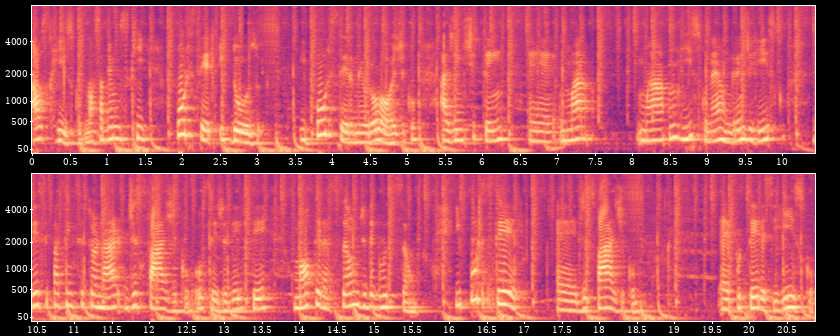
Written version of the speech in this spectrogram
aos riscos. Nós sabemos que por ser idoso e por ser neurológico, a gente tem é, uma, uma, um risco, né, um grande risco desse paciente se tornar disfágico, ou seja, dele ter uma alteração de deglutição. E por ser é, disfágico, é, por ter esse risco,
